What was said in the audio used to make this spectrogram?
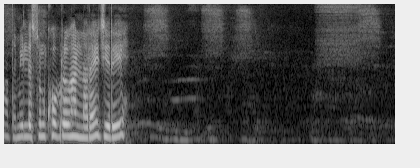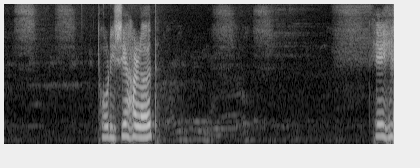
आता मी लसूण खोबरं घालणार आहे जिरे. थोडीशी हळद. हेही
